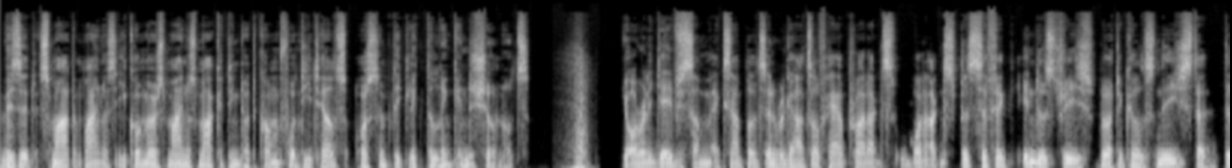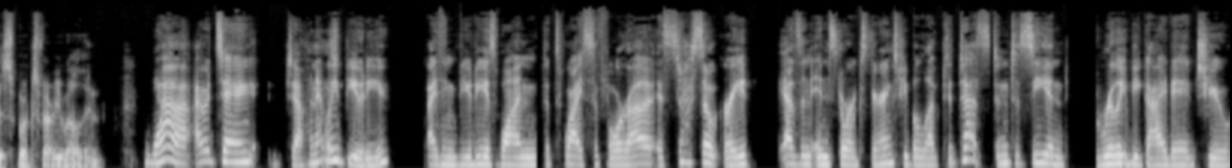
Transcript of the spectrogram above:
Visit smart-e-commerce-marketing.com for details or simply click the link in the show notes. You already gave some examples in regards of hair products. What are specific industries, verticals, niches that this works very well in? Yeah, I would say definitely beauty. I think beauty is one. That's why Sephora is so, so great as an in-store experience. People love to test and to see and really be guided to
